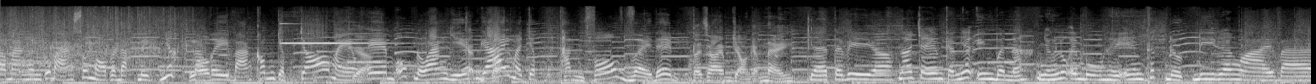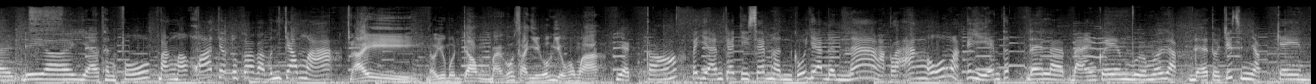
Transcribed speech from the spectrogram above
giờ màn hình của bạn số 1 là đặc biệt nhất là Ờ. vì bạn không chụp chó mèo Dạ. em út đồ ăn gì em gái mà chụp thành phố về đêm. Tại sao em chọn cảnh này? Dạ tại vì ờ, nó cho em cảm giác yên bình ạ. Những lúc em buồn thì em thích được đi ra ngoài và đi ờ, dạo thành phố. Bạn mở khóa cho tôi coi vào bên trong ạ. Đây nội dung bên trong. Bạn có xài nhiều ứng dụng không ạ? Dạ có. Bây giờ em cho chị xem hình của gia đình á hoặc là ăn uống hoặc cái gì em thích. Đây là bạn của em vừa mới gặp để tổ chức sinh nhật cho em.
